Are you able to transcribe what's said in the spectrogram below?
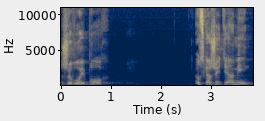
живой Бог. Ну, скажите аминь.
